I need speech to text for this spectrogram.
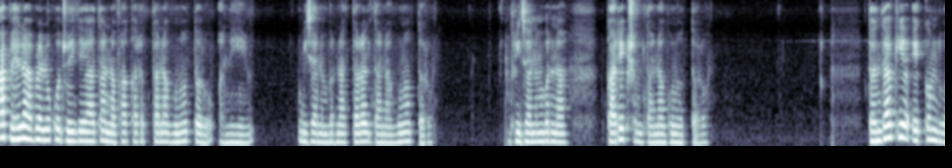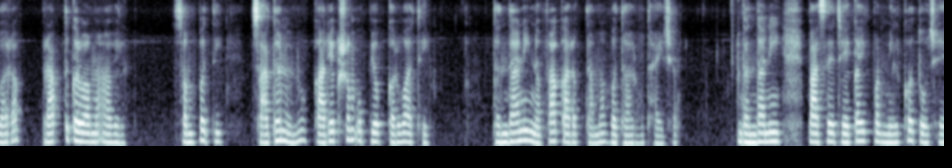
આ પહેલાં આપણે લોકો જોઈ ગયા હતા નફાકારકતાના ગુણોત્તરો અને બીજા નંબરના તરલતાના ગુણોત્તરો. ત્રીજા નંબરના કાર્યક્ષમતાના ગુણોત્તરો. ધંધાકીય એકમ દ્વારા પ્રાપ્ત કરવામાં આવેલ સંપત્તિ સાધનોનો કાર્યક્ષમ ઉપયોગ કરવાથી ધંધાની નફાકારકતામાં વધારો થાય છે. ધંધાની પાસે જે કંઈ પણ મિલકતો છે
